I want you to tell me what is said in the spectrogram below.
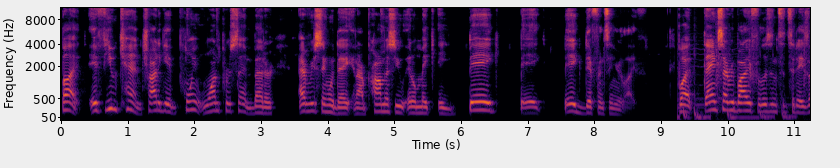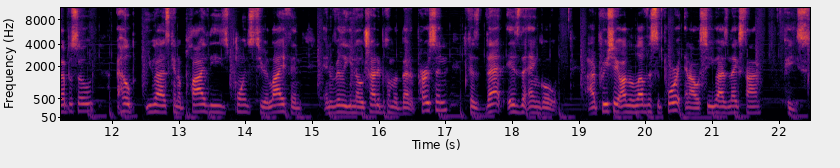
But if you can, try to get 0.1% better every single day. And I promise you, it'll make a big, big, big difference in your life. But thanks everybody for listening to today's episode. I hope you guys can apply these points to your life and and really, you know, try to become a better person because that is the end goal. I appreciate all the love and support, and I will see you guys next time. Peace.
